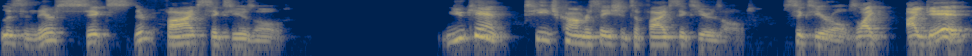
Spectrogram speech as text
listen, they're six, they're five, six years old. You can't teach conversation to five, six years old, six year olds. Like I did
